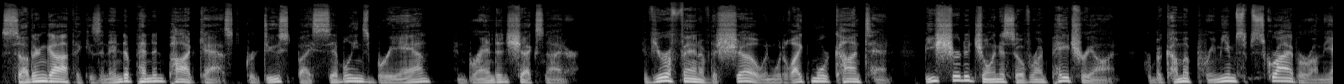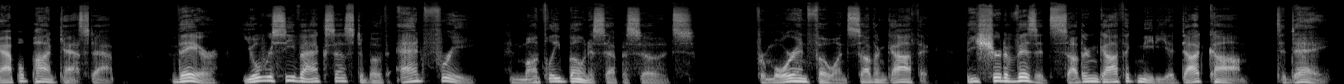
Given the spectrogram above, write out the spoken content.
Southern Gothic is an independent podcast produced by siblings Brianne and Brandon Schexnayder. If you're a fan of the show and would like more content, be sure to join us over on Patreon or become a premium subscriber on the Apple Podcast app. There, you'll receive access to both ad free and monthly bonus episodes. For more info on Southern Gothic, be sure to visit southerngothicmedia.com today.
